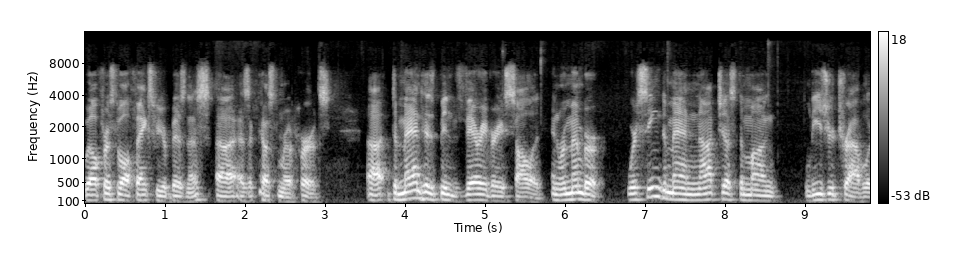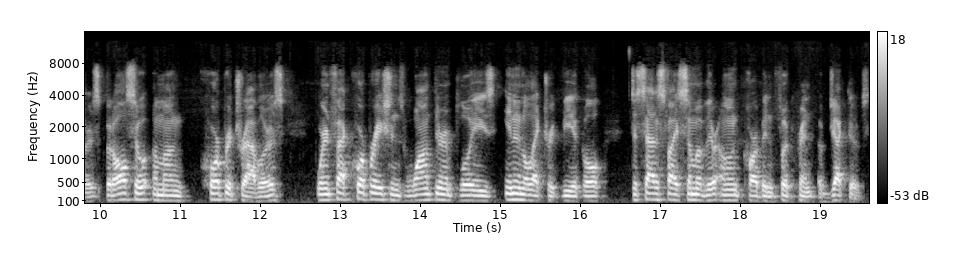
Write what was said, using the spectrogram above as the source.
Well, first of all, thanks for your business uh, as a customer of Hertz. Uh, demand has been very, very solid. And remember, we're seeing demand not just among leisure travelers, but also among corporate travelers, where in fact corporations want their employees in an electric vehicle to satisfy some of their own carbon footprint objectives.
